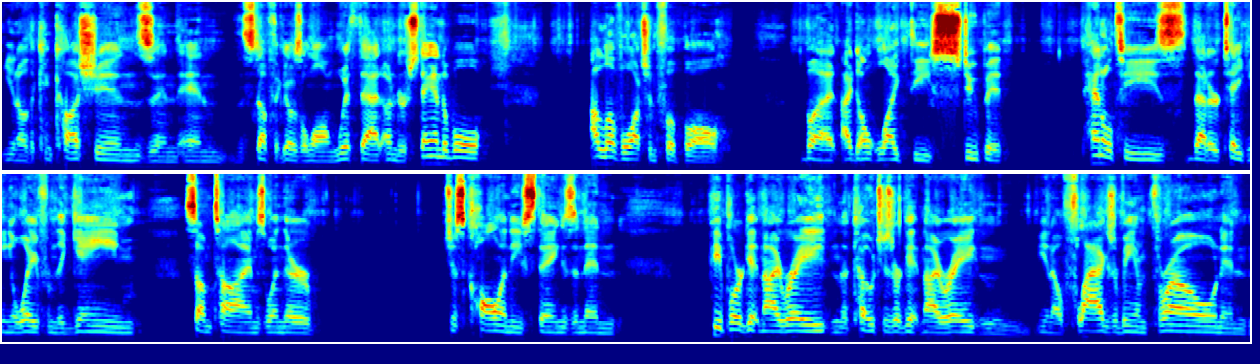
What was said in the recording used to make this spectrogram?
you know the concussions and and the stuff that goes along with that. Understandable. I love watching football, but I don't like the stupid penalties that are taking away from the game sometimes when they're just calling these things and then people are getting irate and the coaches are getting irate and you know flags are being thrown and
